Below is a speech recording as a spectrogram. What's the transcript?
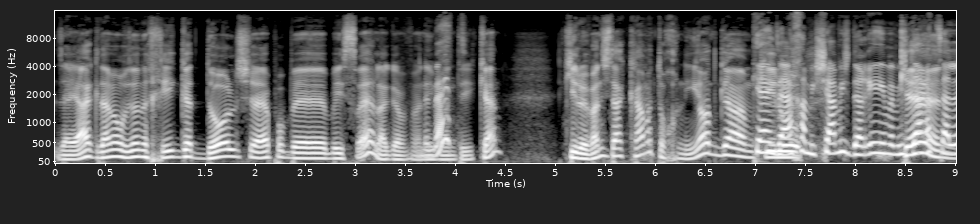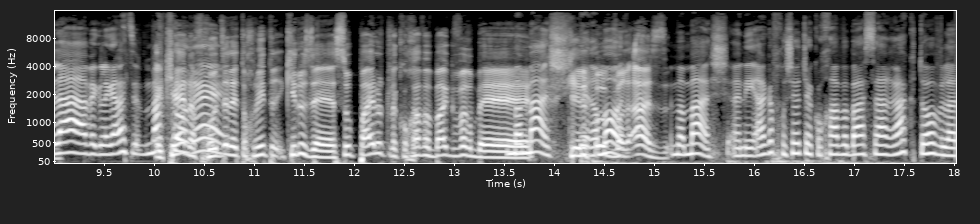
זה היה הקדם אירוויזיון הכי גדול שהיה פה ב- בישראל, אגב, אני באמת? הבנתי. כן. כאילו, הבנתי שזה היה כמה תוכניות גם, כן, כאילו... זה היה חמישה משדרים, ומשדר כן. הצלה, וגלגלצ... מה כן, קורה? הפכו את זה לתוכנית, כאילו זה עשו פיילוט לכוכב הבא כבר ב... ממש, כאילו, ברמות. כבר אז. ממש. אני אגב חושבת שהכוכב הבא עשה רק טוב ל-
